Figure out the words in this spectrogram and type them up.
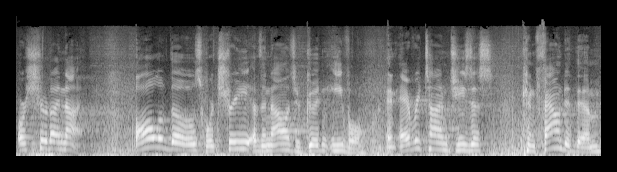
or should I not? All of those were tree of the knowledge of good and evil. And every time Jesus confounded them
